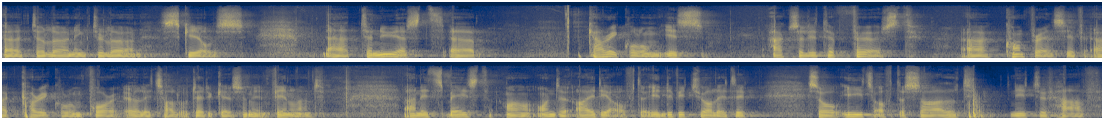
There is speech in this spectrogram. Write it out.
uh, to learning to learn skills. Uh, the newest uh, curriculum is actually the first uh, comprehensive uh, curriculum for early childhood education in Finland. And it's based on, on, the idea of the individuality. So each of the child need to have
